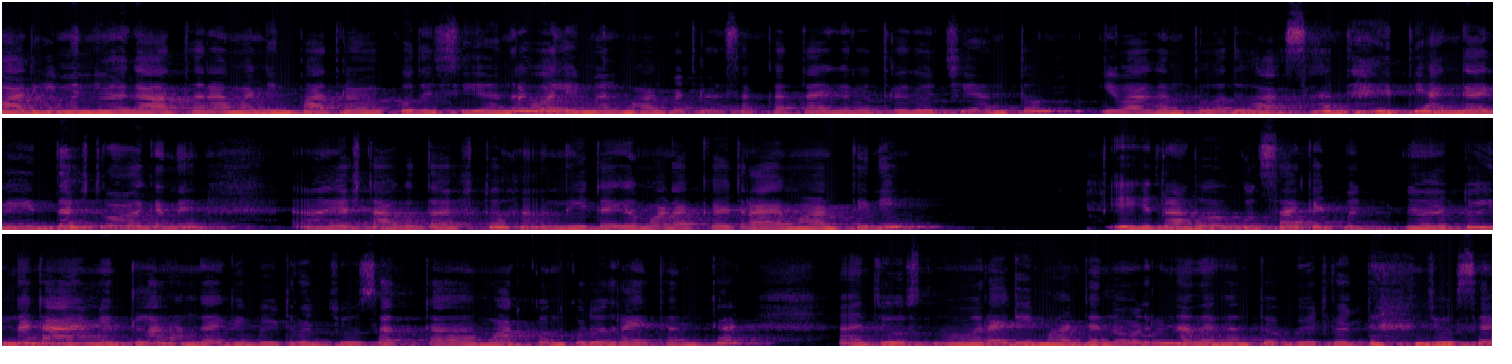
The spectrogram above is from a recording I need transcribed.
ಬಾಡಿಗೆ ಮನೆಯೊಳಗೆ ಆ ಥರ ಮಣ್ಣಿನ ಪಾತ್ರೆ ಕುದಿಸಿ ಅಂದರೆ ಒಲೆ ಮೇಲೆ ಮಾಡಿಬಿಟ್ರೆ ಸಖತ್ತಾಗಿರುತ್ತೆ ರುಚಿ ಅಂತೂ. ಇವಾಗಂತೂ ಅದು ಅಸಾಧ್ಯ ಐತಿ, ಹಾಗಾಗಿ ಇದ್ದಷ್ಟರೊಳಗನೆ ಎಷ್ಟಾಗುತ್ತೋ ಅಷ್ಟು ನೀಟಾಗಿ ಮಾಡೋಕ್ಕೆ ಟ್ರೈ ಮಾಡ್ತೀನಿ. ಈಗಿದ್ರೆ ಅದು ಕುದ್ಸಾಕೆ ಇಟ್ಬಿಟ್ಟು ಇನ್ನೂ ಟೈಮ್ ಇತ್ತಲ್ಲ, ಹಾಗಾಗಿ ಬೀಟ್ರೂಟ್ ಜ್ಯೂಸ್ ಹತ್ತ ಮಾಡ್ಕೊಂಡು ಕುಡಿದ್ರಾಯ್ತಂತ ಜ್ಯೂಸ್ನು ರೆಡಿ ಮಾಡಿದೆ ನೋಡಿರಿ. ನನಗಂತೂ ಬೀಟ್ರೂಟ್ ಜ್ಯೂಸೇ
